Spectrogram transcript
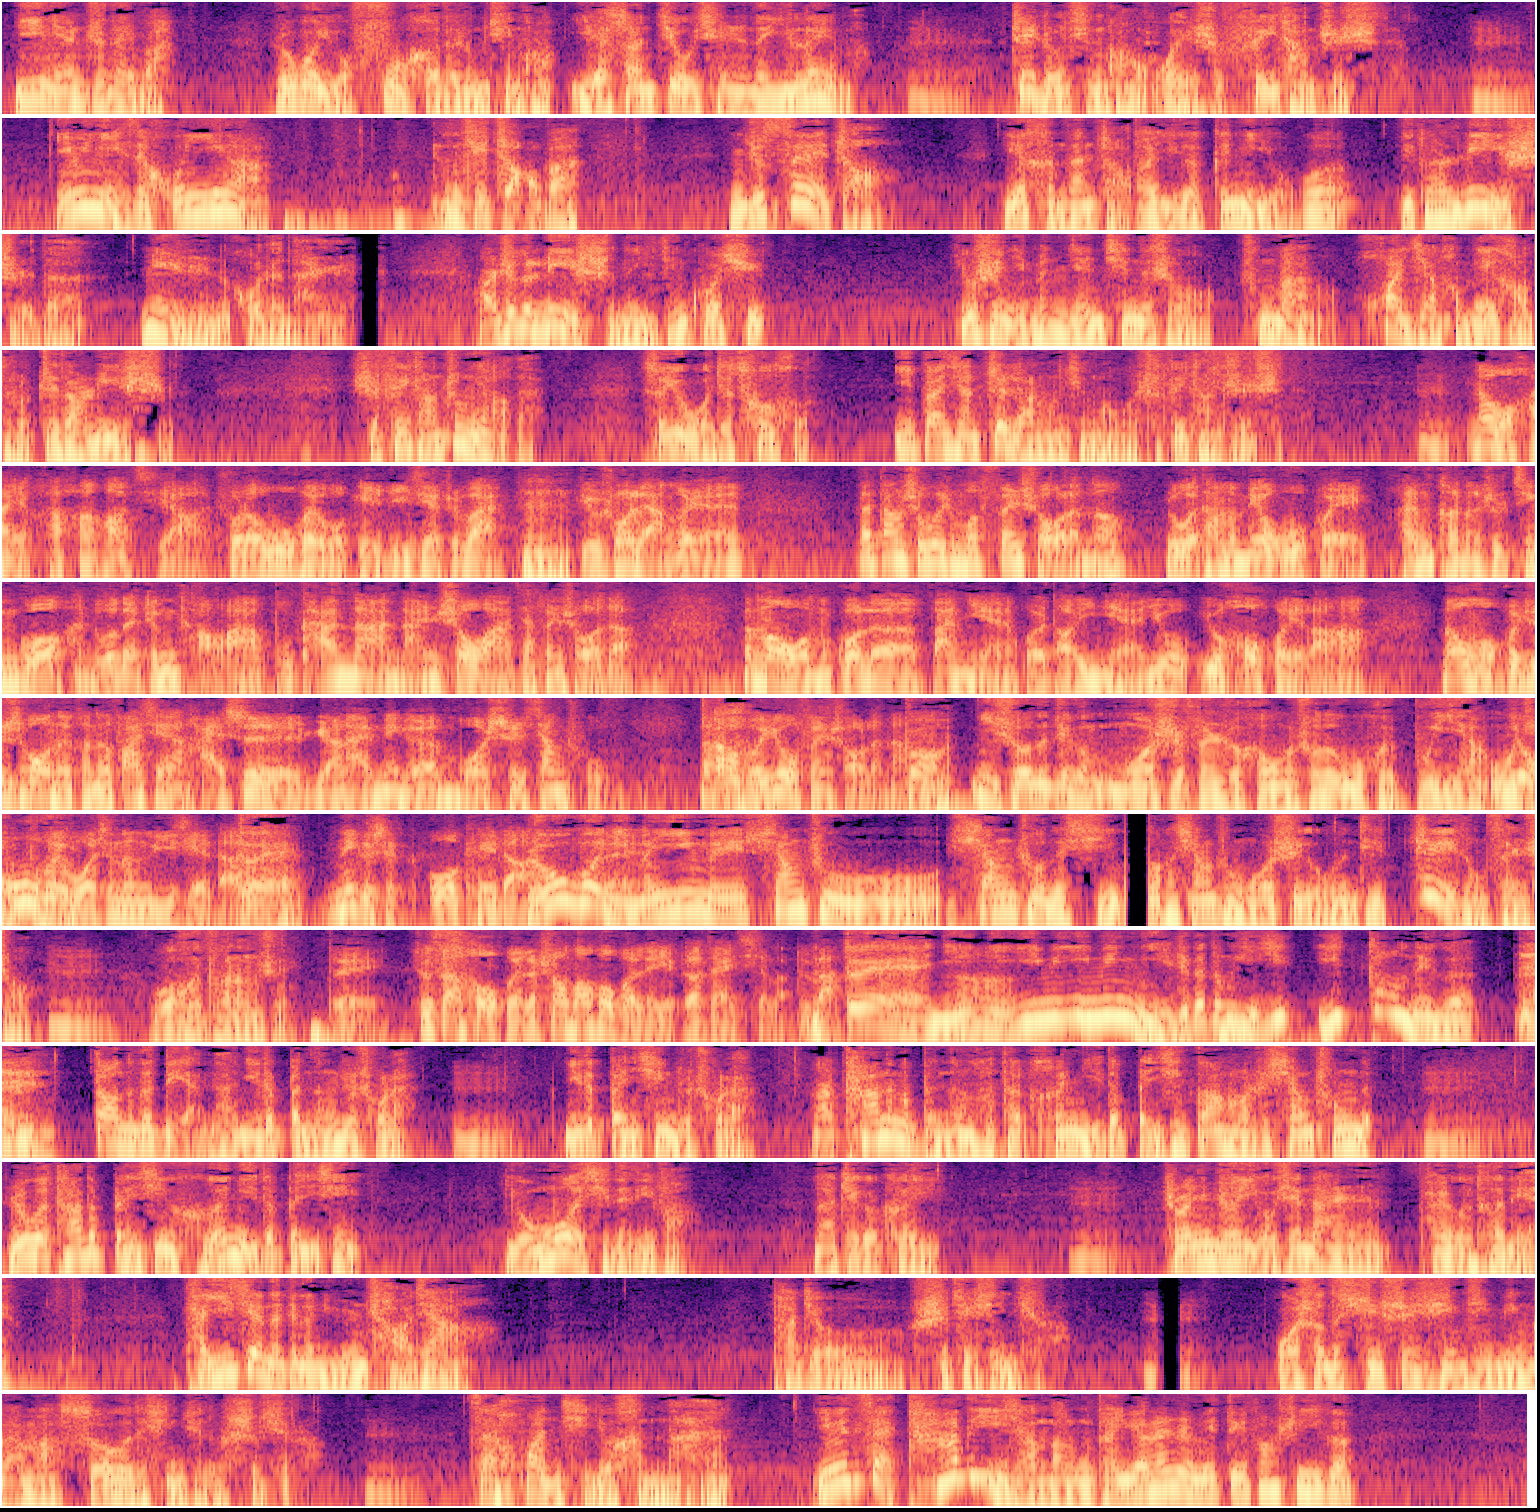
一年之内吧，如果有复合的这种情况，也算旧情人的一类嘛。嗯这种情况我也是非常支持的。嗯因为你在婚姻啊，你去找吧，你就再找，也很难找到一个跟你有过一段历史的女人或者男人，而这个历史呢已经过去，又是你们年轻的时候充满幻想和美好的时候，这段历史是非常重要的，所以我就撮合。一般像这两种情况，我是非常支持的。嗯，那我还还很好奇啊，除了误会我可以理解之外，嗯，比如说两个人，那当时为什么分手了呢？如果他们没有误会，很可能是经过很多的争吵啊、不堪呐、难受啊才分手的。那么我们过了半年或者到一年，又又后悔了哈。那我们回去之后呢，可能发现还是原来那个模式相处，那会不会又分手了呢？不，你说的这个模式分手和我们说的误会不一样，误就解误会我是能理解的，对，那个是 OK 的。如果你们因为相处相处的习惯和相处模式有问题，这种分手，嗯，我会泼冷水。对，就算后悔了，双方后悔了，也不要在一起了，对吧？对你，啊你因为因为你这个东西一一到那个 到那个点呢，你的本能就出来，嗯你的本性就出来了，而他那个本能和他和你的本性刚好是相冲的。嗯如果他的本性和你的本性有默契的地方，那这个可以，嗯，是吧？你比如说有些男人他有个特点，他一见到这个女人吵架，他就失去兴趣了。嗯我说的失失去兴趣，明白吗？所有的兴趣都失去了，嗯再唤起就很难，因为在他的印象当中，他原来认为对方是一个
